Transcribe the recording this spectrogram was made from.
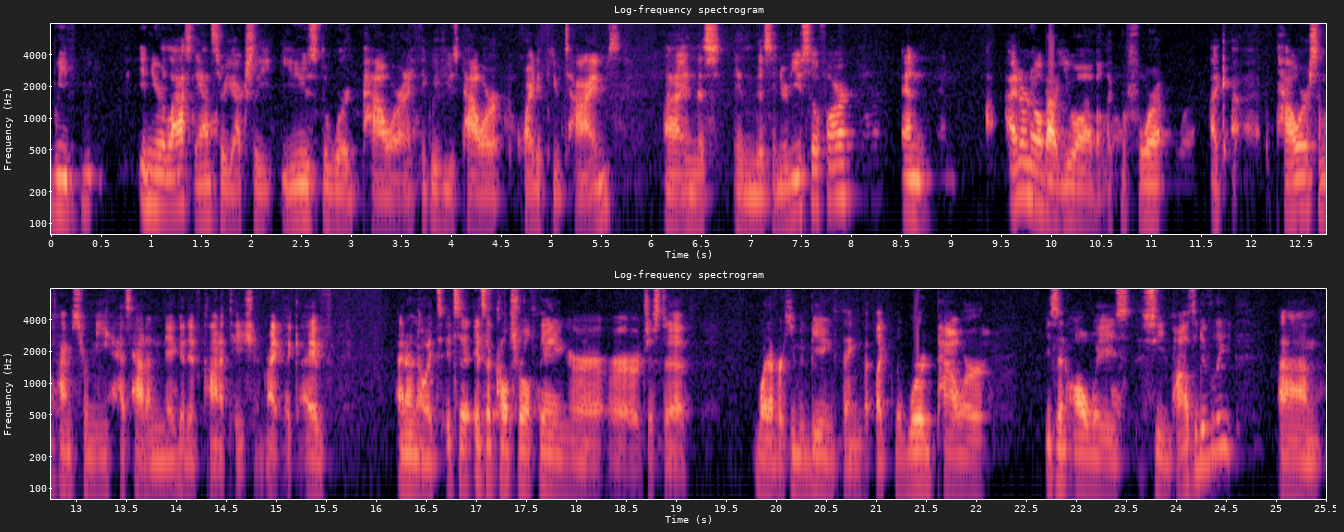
we in your last answer, you actually used the word power, and I think we've used power quite a few times uh, in this in this interview so far. And I don't know about you all, but like before, like uh, power sometimes for me has had a negative connotation, right? Like I've, I don't know, it's it's a it's a cultural thing or or just a whatever human being thing, but like the word power isn't always seen positively. Um,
